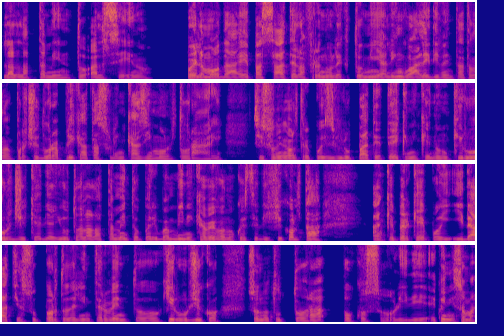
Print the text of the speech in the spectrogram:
l'allattamento al seno. Poi la moda è passata e la frenulectomia linguale è diventata una procedura applicata solo in casi molto rari. Si sono inoltre poi sviluppate tecniche non chirurgiche di aiuto all'allattamento per i bambini che avevano queste difficoltà anche perché poi i dati a supporto dell'intervento chirurgico sono tuttora poco solidi e quindi insomma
